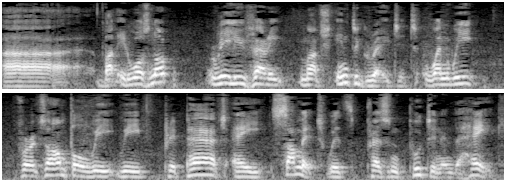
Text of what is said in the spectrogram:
Uh, but it was not really very much integrated. When we, for example, we, we prepared a summit with President Putin in The Hague,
